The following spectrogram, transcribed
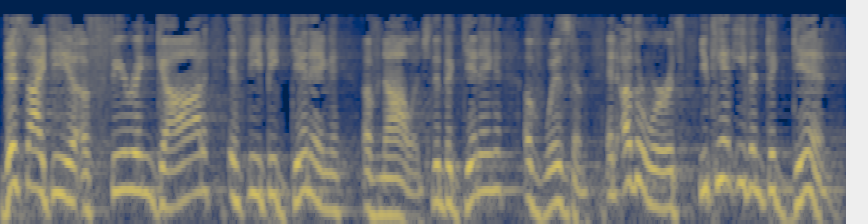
this idea of fearing God is the beginning of knowledge, the beginning of wisdom. In other words, you can't even begin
